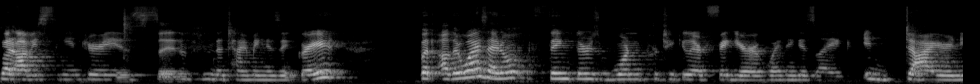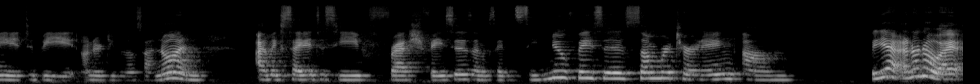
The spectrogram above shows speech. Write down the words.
but obviously, injuries, the timing isn't great. But otherwise, I don't think there's one particular figure who I think is like in dire need to be under Jimmy Lozano. And I'm excited to see fresh faces. I'm excited to see new faces, some returning. Um, but yeah, I don't know. I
